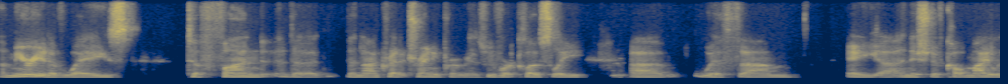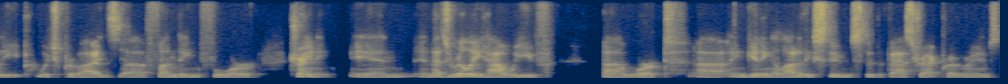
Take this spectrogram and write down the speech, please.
a myriad of ways to fund the the non credit training programs. We've worked closely uh, with um, a uh, initiative called MiLEAP, which provides uh, funding for training, and and that's really how we've uh, worked uh, in getting a lot of these students through the fast track programs.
